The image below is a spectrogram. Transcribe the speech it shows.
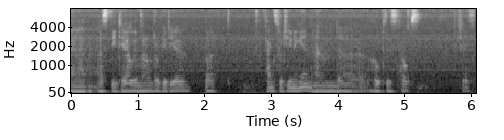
uh, as detailed in another video. But thanks for tuning in and uh, hope this helps. Cheers.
